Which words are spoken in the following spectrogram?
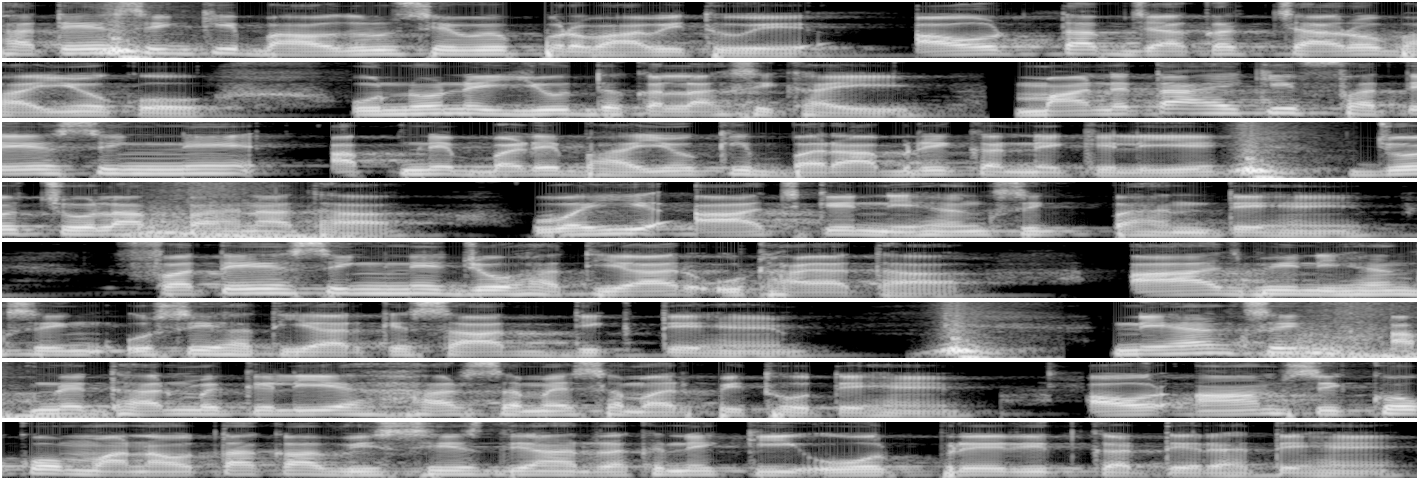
फतेह सिंह की बहादुरी से वे प्रभावित हुए और तब जाकर चारों भाइयों को उन्होंने युद्ध कला सिखाई। मान्यता है कि फतेह सिंह ने अपने बड़े भाइयों की बराबरी करने के लिए जो चोला पहना था वही आज के निहंग सिंह पहनते हैं। फतेह सिंह ने जो हथियार उठाया था, आज भी निहंग सिंह उसी हथियार के साथ दिखते हैं। निहंग सिंह अपने धर्म के लिए हर समय समर्पित होते हैं और आम सिखों को मानवता का विशेष ध्यान रखने की ओर प्रेरित करते रहते हैं।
